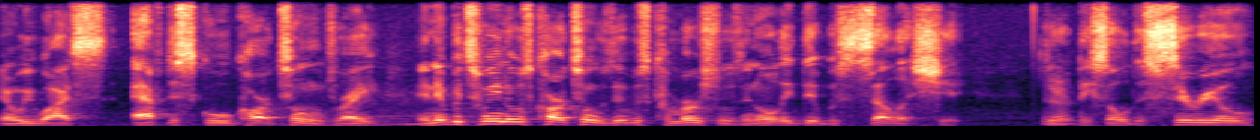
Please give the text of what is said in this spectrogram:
and we watched after school cartoons, right? And in between those cartoons, it was commercials, and all they did was sell us shit. They- Yeah. They sold us cereal,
